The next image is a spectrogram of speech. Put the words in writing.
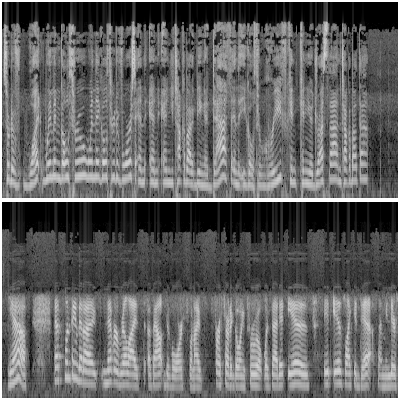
sort of what women go through when they go through divorce? And, and, and you talk about it being a death and that you go through grief. Can, can you address that and talk about that? Yeah, that's one thing that I never realized about divorce when I first started going through it was that it is it is like a death. I mean, there's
